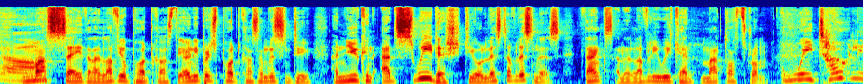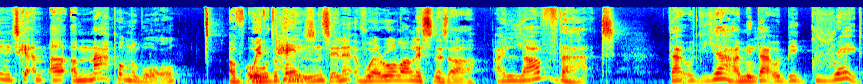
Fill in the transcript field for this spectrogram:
Must say that I love your podcast, the only British podcast I'm listening to, and you can add Swedish to your list of listeners. Thanks, and a lovely weekend, Matt. We totally need to get a, a map on the wall Of all with the pins places. in it of where all our listeners are. I love that. That would, yeah. I mean, that would be great.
